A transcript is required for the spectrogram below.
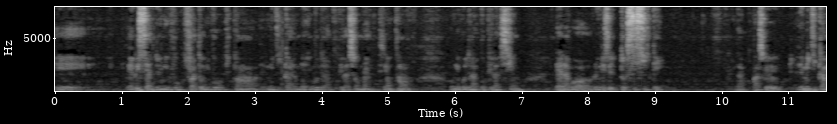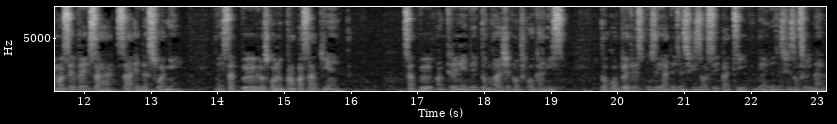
et les risques, à deux niveaux, soit au niveau du plan médical, mais au niveau de la population même. Si on prend au niveau de la population, il y a d'abord le risque de toxicité. Parce que les médicaments, c'est vrai, ça, ça aide à soigner. Mais ça peut, lorsqu'on ne prend pas ça bien, ça peut entraîner des dommages à notre organisme. Donc, on peut être exposé à des insuffisances hépatiques ou bien des insuffisances rénales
